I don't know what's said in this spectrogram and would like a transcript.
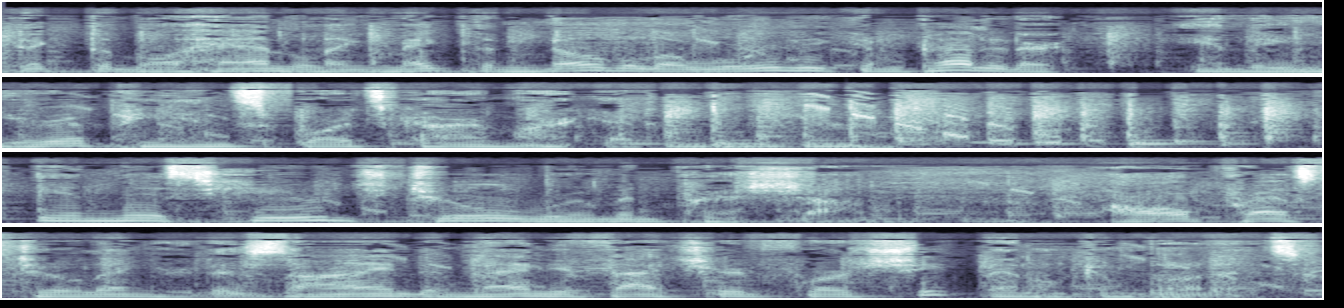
predictable handling make the Noble a worthy competitor in the European sports car market. In this huge tool room and press shop, all press tooling are designed and manufactured for sheet metal components,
